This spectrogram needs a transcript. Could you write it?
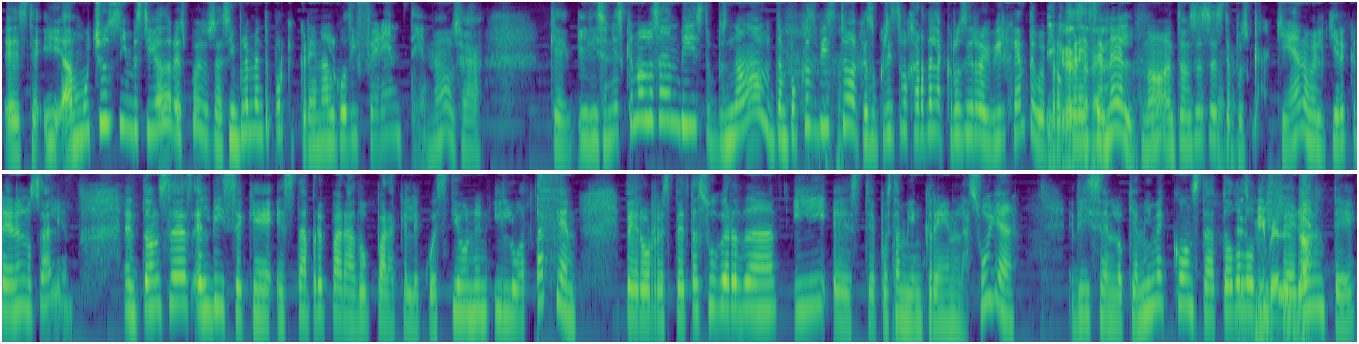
Este, y a muchos investigadores, pues, o sea, simplemente porque creen algo diferente, ¿no? O sea, que, y dicen, es que no los han visto. Pues no, tampoco has visto a Jesucristo bajar de la cruz y revivir gente, güey, pero crees crees, en en él, ¿no? Entonces, este, pues, ¿a quién? O él quiere creer en los aliens. Entonces, él dice que está preparado para que le cuestionen y lo ataquen, pero respeta su verdad y, este, pues, también cree en la suya. Dicen, lo que a mí me consta, todo Es lo verdad. diferente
